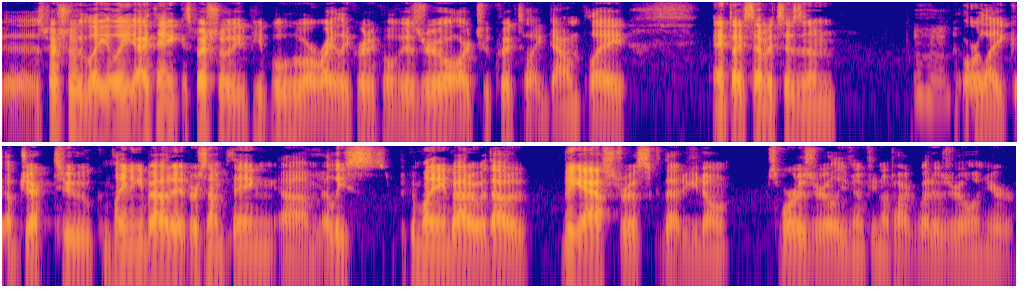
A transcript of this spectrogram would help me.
uh, especially lately. I think especially people who are rightly critical of Israel are too quick to like downplay anti-Semitism. Mm-hmm. Or like object to complaining about it or something. Um, at least complaining about it without a big asterisk that you don't support Israel, even if you don't talk about Israel in your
